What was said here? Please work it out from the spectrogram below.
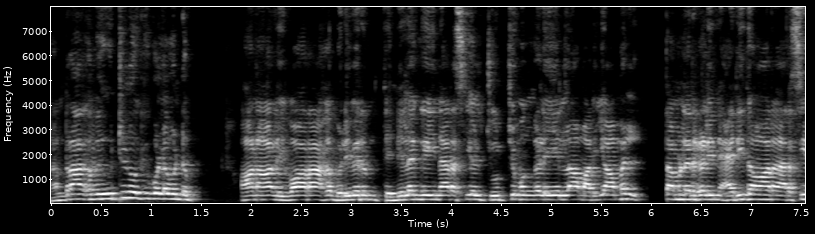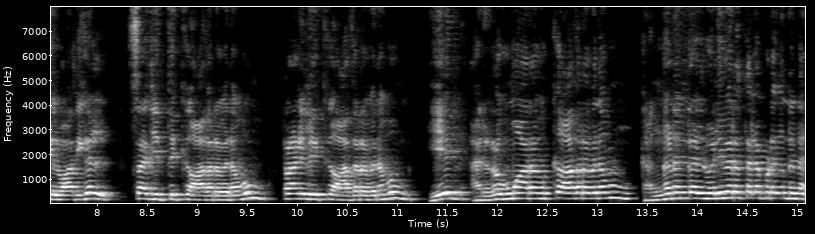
நன்றாகவே உற்று நோக்கிக் கொள்ள வேண்டும். ஆனால் இவ்வாறாக வெளிவரும் தென்னிலங்கையின் அரசியல் சூட்சுமங்களை எல்லாம் அறியாமல் தமிழர்களின் அரிதார அரசியல்வாதிகள் சஜித்துக்கு ஆதரவெனவும் ரணிலுக்கு ஆதரவெனவும் ஏன் அனுரகுமாரவுக்கு ஆதரவெனவும் கங்கணங்கள் வெளிவர தள்ளப்படுகின்றன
